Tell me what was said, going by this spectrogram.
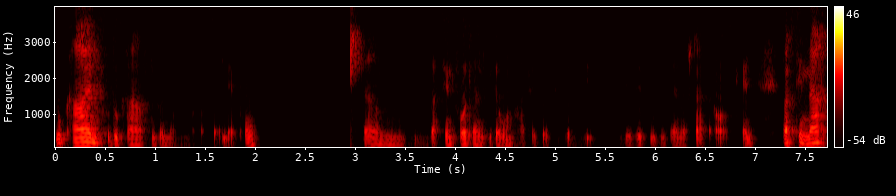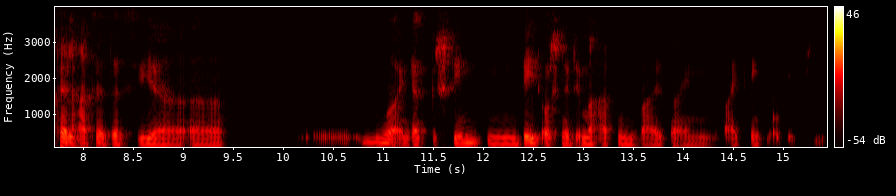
lokalen Fotografen genommen aus Aleppo, ähm, was den Vorteil wiederum hatte, dass er sich sehr, sehr gut in seiner Stadt auskennt. Was den Nachteil hatte, dass wir äh, nur einen ganz bestimmten Bildausschnitt immer hatten, weil sein Weitwinkelobjektiv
